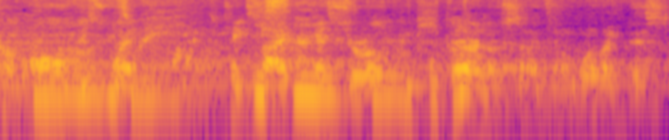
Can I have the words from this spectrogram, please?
come all this way way. to take sides against your own people. There are no sides in a war like this.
